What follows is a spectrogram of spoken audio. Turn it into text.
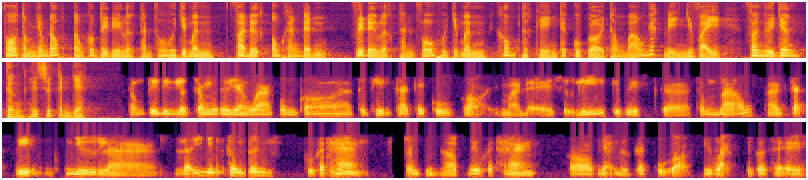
Phó Tổng giám đốc Tổng công ty Điện lực Thành phố Hồ Chí Minh và được ông khẳng định phía Điện lực Thành phố Hồ Chí Minh không thực hiện các cuộc gọi thông báo ngắt điện như vậy và người dân cần hết sức cảnh giác. Tổng ty điện lực trong cái thời gian qua không có à, thực hiện các cái cuộc gọi mà để xử lý cái việc uh, thông báo uh, cắt điện cũng như là lấy những thông tin của khách hàng. Trong trường hợp nếu khách hàng có nhận được các cuộc gọi như vậy thì có thể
